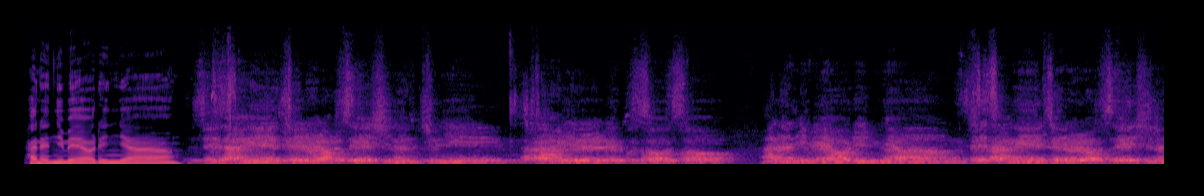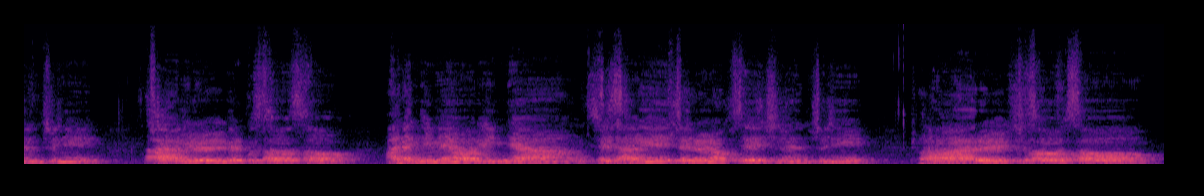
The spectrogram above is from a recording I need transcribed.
하느님의 어린 양 세상의 죄를 없애시는 주님 자비를 베푸소서 하나님의 어린 양 세상의 죄를 없애시는 주님 자비를 베푸소서 하나님의 어린 양 세상의 죄를 없애시는 주님 평화를 주소서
